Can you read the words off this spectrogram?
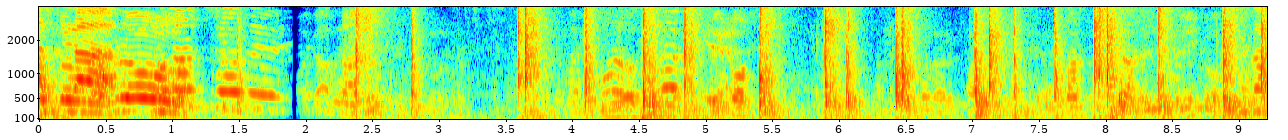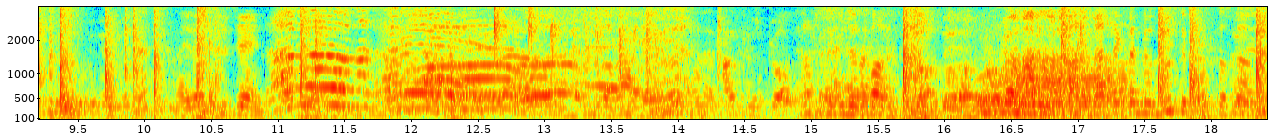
Jeszcze raz! Najlepszy dzień. Strasznie mi dosłownie. Dlatego tam miał buty pod co No dawaj,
